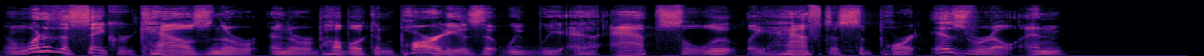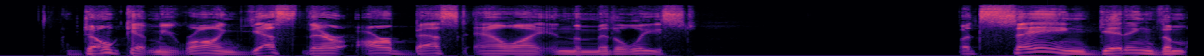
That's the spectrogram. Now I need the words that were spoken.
And one of the sacred cows in the in the Republican Party is that we, we absolutely have to support Israel. And don't get me wrong, yes, they're our best ally in the Middle East. But saying getting them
